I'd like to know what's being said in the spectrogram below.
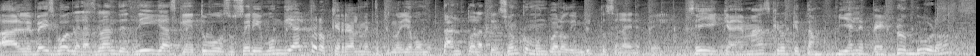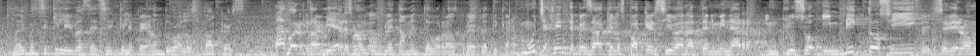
al béisbol de las grandes ligas que tuvo su serie mundial, pero que realmente pues, no llamó tanto la atención como un duelo de invictos en la NFL. Sí, que además creo que también le pegaron duro. No, pensé que le ibas a decir que le pegaron duro a los Packers. Ah, bueno, también. Fueron completamente borrados, por ahí platicaremos. Mucha gente pensaba que los Packers iban a terminar incluso invictos y se, dieron,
